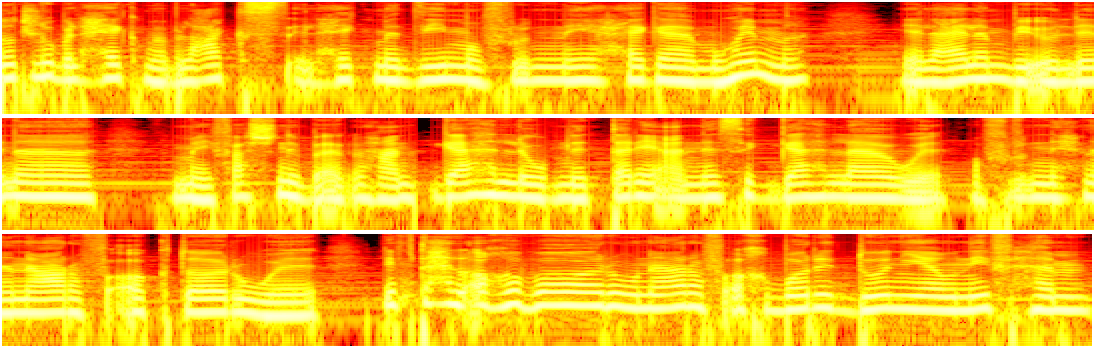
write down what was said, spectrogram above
نطلب الحكمة بالعكس الحكمة دي المفروض إن هي حاجة مهمة. العالم بيقول لنا ما ينفعش نبقى عن جهل وبنتريق على الناس الجهلة ومفروض إن إحنا نعرف أكتر ونفتح الأخبار ونعرف أخبار الدنيا ونفهم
